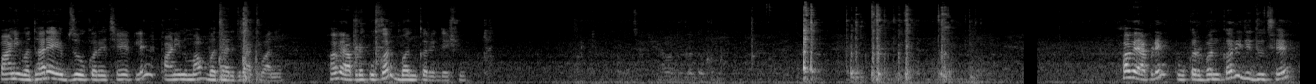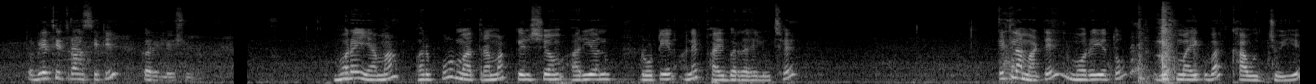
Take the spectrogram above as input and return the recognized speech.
પાણી વધારે એબ્ઝોર્વ કરે છે એટલે પાણીનું માપ વધારે જ રાખવાનું. હવે આપણે કુકર બંધ કરી દઈશું. હવે આપણે કુકર બંધ કરી દીધું છે, તો બેથી ત્રણ સીટી કરી લઈશું. મોરૈયામાં ભરપૂર માત્રામાં કેલ્શિયમ, આયર્ન, પ્રોટીન અને ફાઇબર રહેલું છે. એટલા માટે મોરૈયો તો વીકમાં એકવાર ખાવું જ જોઈએ.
